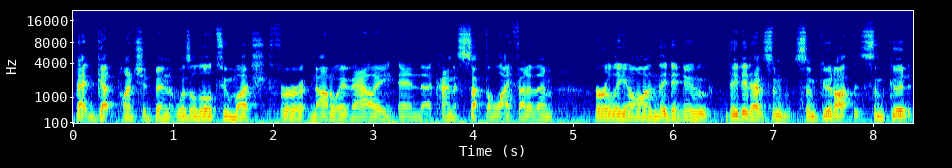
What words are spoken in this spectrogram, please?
that gut punch had been was a little too much for Nodaway Valley and uh, kind of sucked the life out of them early on. They did do they did have some some good some good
